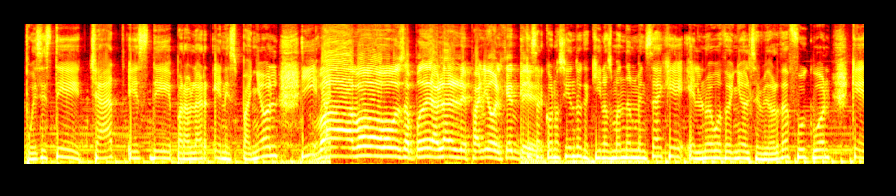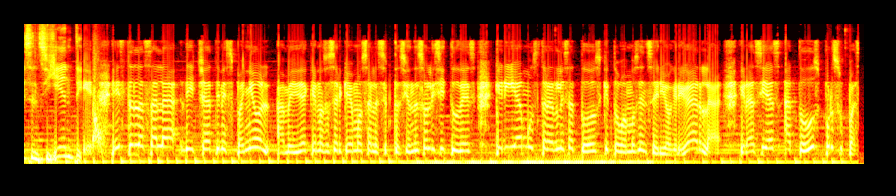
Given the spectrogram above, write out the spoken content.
pues este chat es de para hablar en español y Vamos, vamos a poder hablar en español, hay que gente. estar conociendo que aquí nos manda un mensaje el nuevo dueño del servidor de Fútbol que es el siguiente Esta es la sala de chat en español. A medida que nos acerquemos a la aceptación de solicitudes, quería mostrarles a todos que tomamos en serio agregarla. Gracias a todos por su paciencia.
